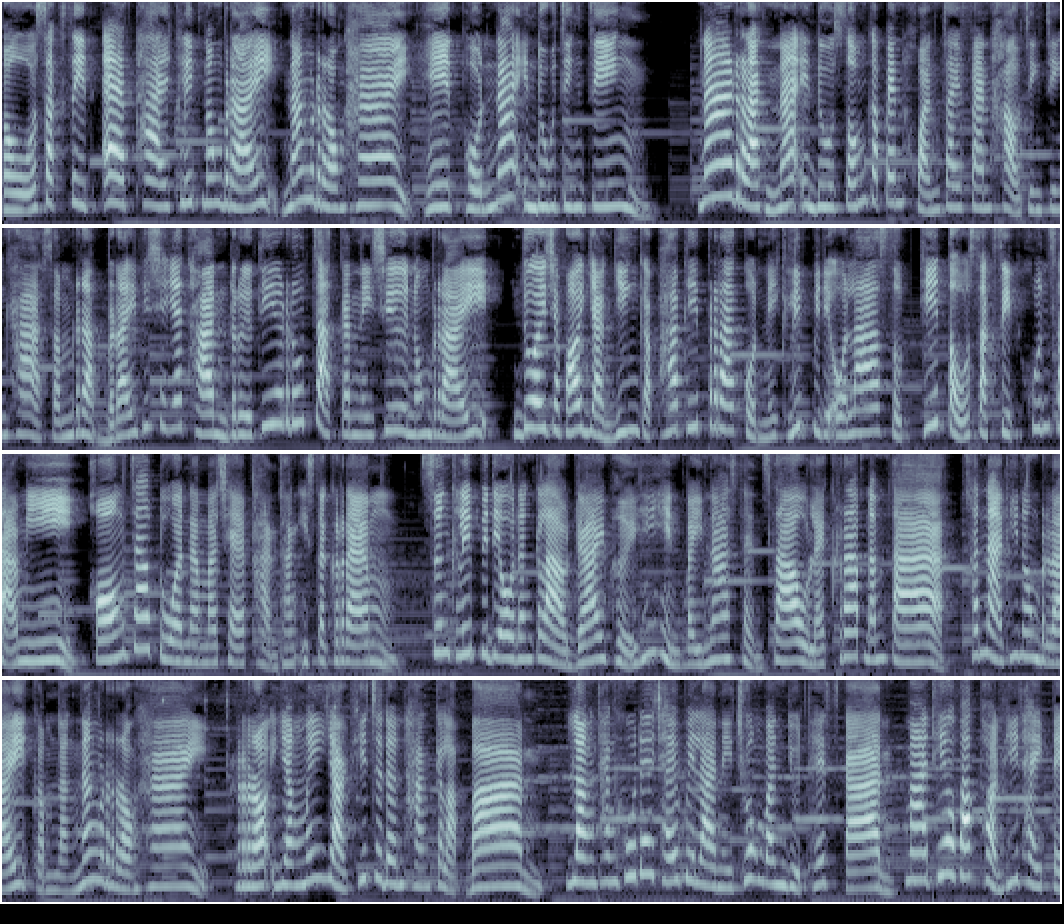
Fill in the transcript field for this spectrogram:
โตศักดิ์สิทธิ์แอบถ่ายคลิปน้องไบรท์นั่งร้องไห้ เหตุผลน่าเอ็นดูจริง ๆ น่ารักน่าเอ็นดูสมกับเป็นขวัญใจแฟนข่าวจริง ๆ ค่ะสำหรับไบรท์พิชยทันหรือที่รู้จักกันในชื่อน้องไบรท์โดยเฉพาะอย่างยิ่งกับภาพที่ปรากฏในคลิปวิดีโอล่าสุดที่โตศักดิ์สิทธิ์คุณสามี ของเจ้าตัวนำมาแชร์ผ่านทางอินสตาแกรมซึ่งคลิปวิดีโอดังกล่าวได้เผยให้เห็นใบหน้าแสนเศร้าและคราบน้ำตา ขณะที่น้องไบรท์กำลังนั่งร้องไห้ เพราะยังไม่อยากที่จะเดินทางกลับบ้าน หลังทั้งคู่ได้ใช้เวลาในช่วงวันหยุดเทศกาลมาเที่ยวพักผ่อนที่ไทเป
